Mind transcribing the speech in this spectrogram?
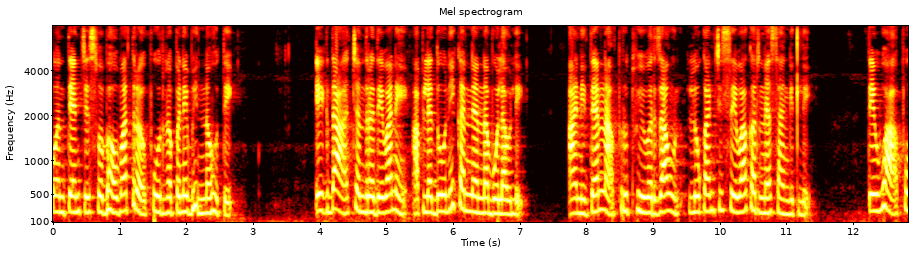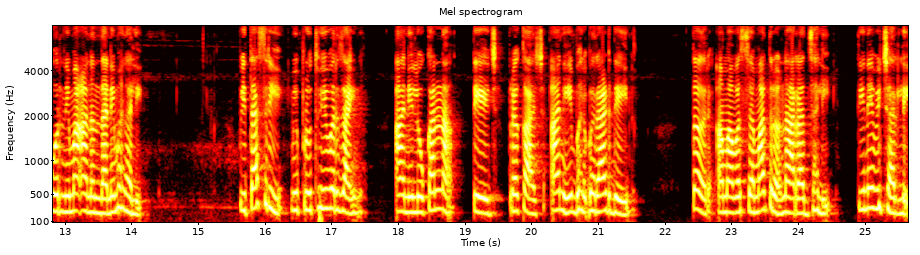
पण त्यांचे स्वभाव मात्र पूर्णपणे भिन्न होते. एकदा चंद्रदेवाने आपल्या दोन्ही कन्यांना बोलावले आणि त्यांना पृथ्वीवर जाऊन लोकांची सेवा करण्यास सांगितले. तेव्हा पौर्णिमा आनंदाने म्हणाली. पिताश्री मी पृथ्वीवर जाईन आणि लोकांना तेज प्रकाश आणि भरभराट देईन. तर अमावस्या मात्र नाराज झाली. तिने विचारले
